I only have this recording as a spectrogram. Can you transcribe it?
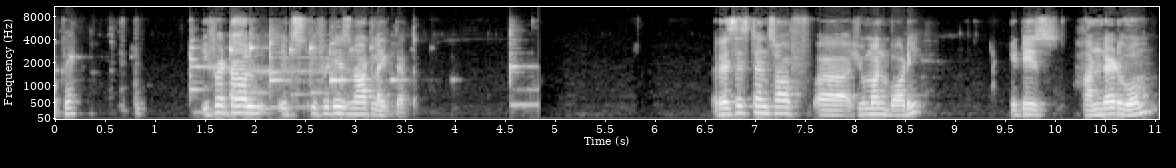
Okay. If at all, it's if it is not like that. Resistance of uh, human body, it is 100 ohm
